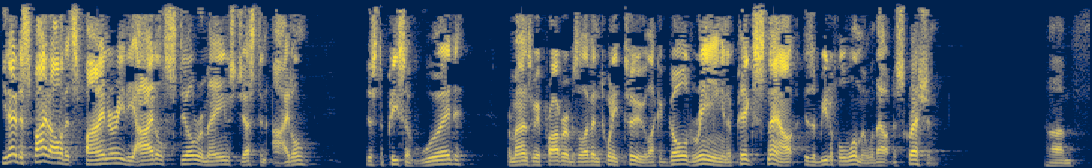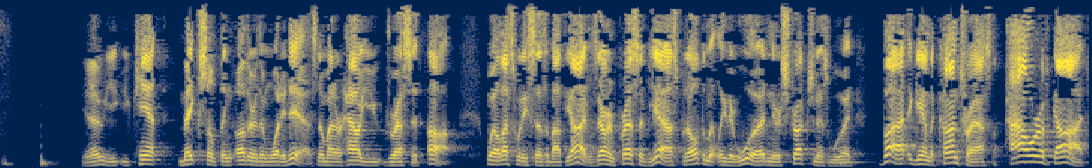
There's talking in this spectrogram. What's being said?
You know, despite all of its finery, the idol still remains just an idol, just a piece of wood Reminds me of Proverbs 11:22, like a gold ring in a pig's snout is a beautiful woman without discretion. Um, you know, you, you can't make something other than what it is, no matter how you dress it up. Well, that's what he says about the idols. They're impressive, yes, but ultimately they're wood and their instruction is wood. But again, the contrast, the power of God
